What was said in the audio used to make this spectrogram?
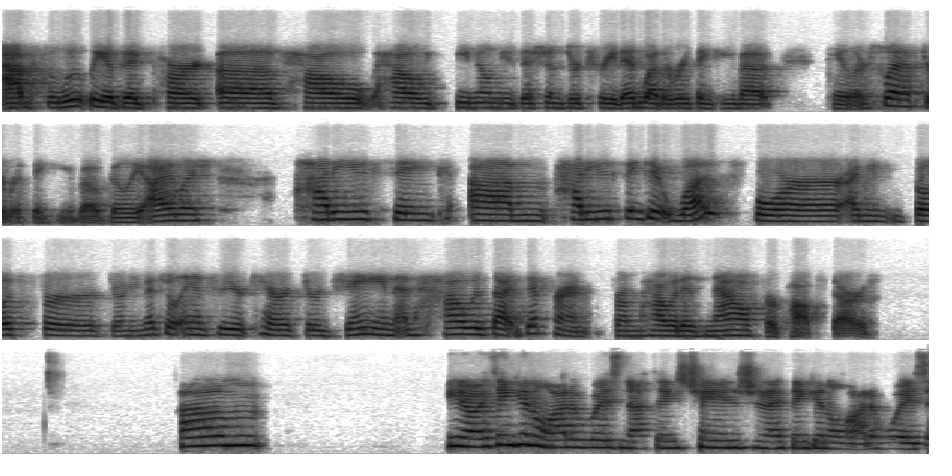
absolutely a big part of how how female musicians are treated whether we're thinking about taylor swift or we're thinking about billie eilish. How do you think um, how do you think it was for i mean both for joni mitchell and for your character jane and how is that different from how it is now for pop stars? Um you know, I think in a lot of ways nothing's changed, and I think in a lot of ways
